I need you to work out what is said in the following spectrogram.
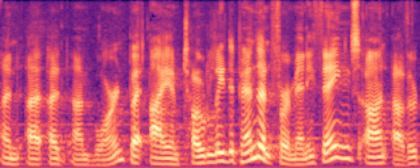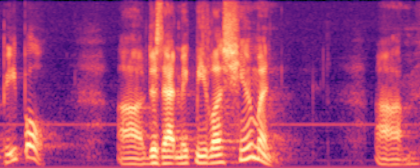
an, an unborn, but I am totally dependent for many things on other people. Uh, does that make me less human? Um,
